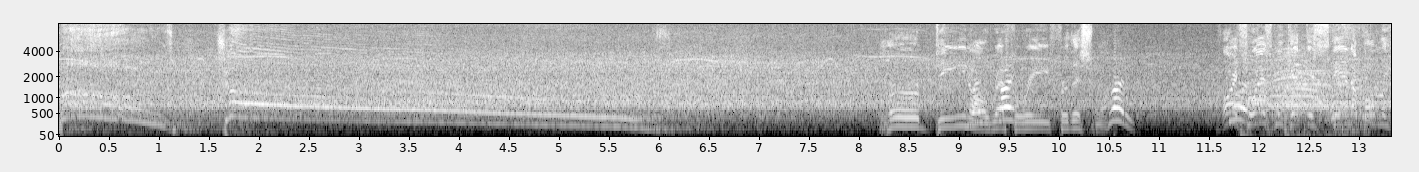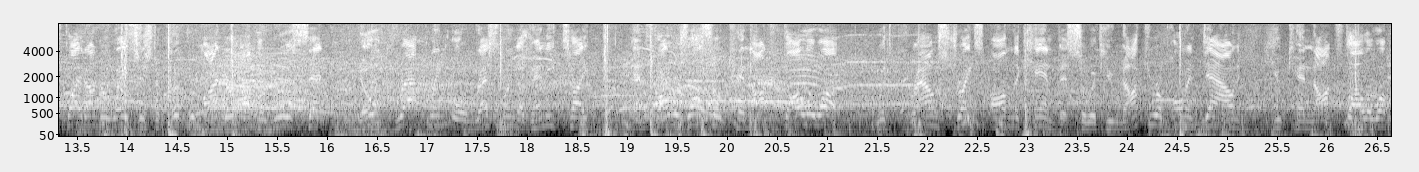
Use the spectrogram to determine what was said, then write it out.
Bones Jones! Herb Dean, our Right, right. referee for this one. Ready. All right, so as we get this stand-up only fight underway, just a quick reminder on the rule set, no grappling or wrestling of any type, and fighters also cannot follow up with ground strikes on the canvas. So if you knock your opponent down, you cannot follow up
